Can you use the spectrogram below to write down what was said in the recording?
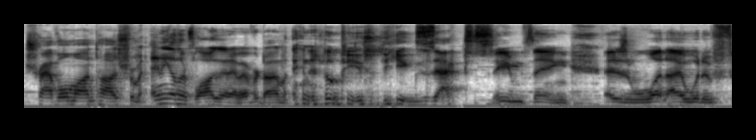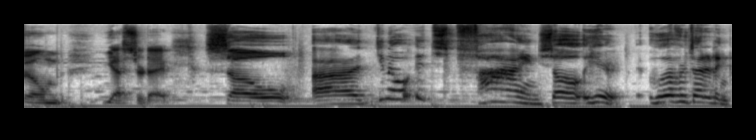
travel montage from any other vlog that I've ever done, and it'll be the exact same thing as what I would have filmed yesterday. So, uh, you know, it's fine. So here, whoever's editing,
